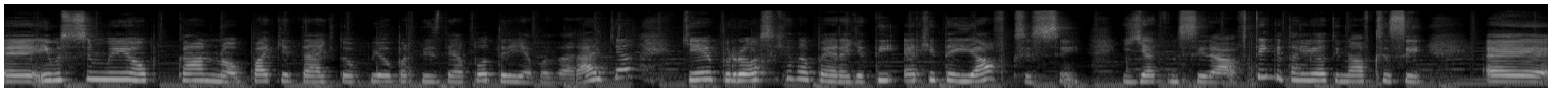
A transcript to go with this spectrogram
Ε, είμαι στο σημείο που κάνω πακετάκι το οποίο παρτίζεται από τρία ποδαράκια και πρόσεχε εδώ πέρα γιατί έρχεται η αύξηση για την σειρά αυτή και όταν λέω την αύξηση ε,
